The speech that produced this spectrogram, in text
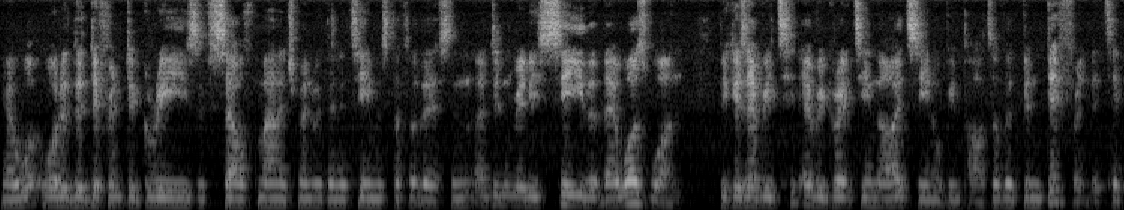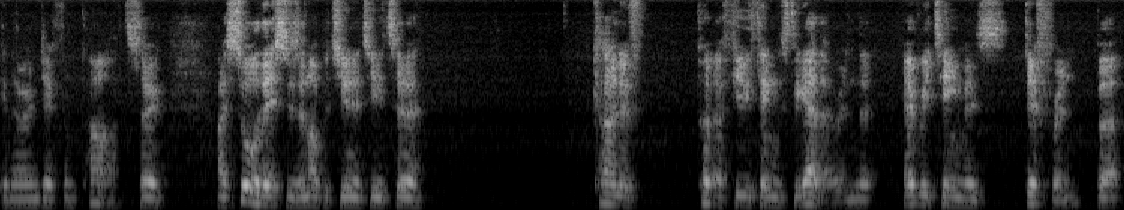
you know what what are the different degrees of self management within a team and stuff like this. And I didn't really see that there was one because every every great team that I'd seen or been part of had been different. They'd taken their own different path. So I saw this as an opportunity to kind of put a few things together, and that every team is different, but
